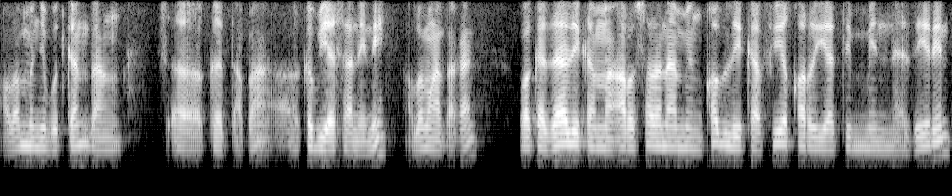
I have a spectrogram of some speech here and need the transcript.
Allah menyebutkan tentang ke, apa, kebiasaan ini. Allah mengatakan, "Wa kadzalika ma arsalna min qablika fi qaryatin min nadhirin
